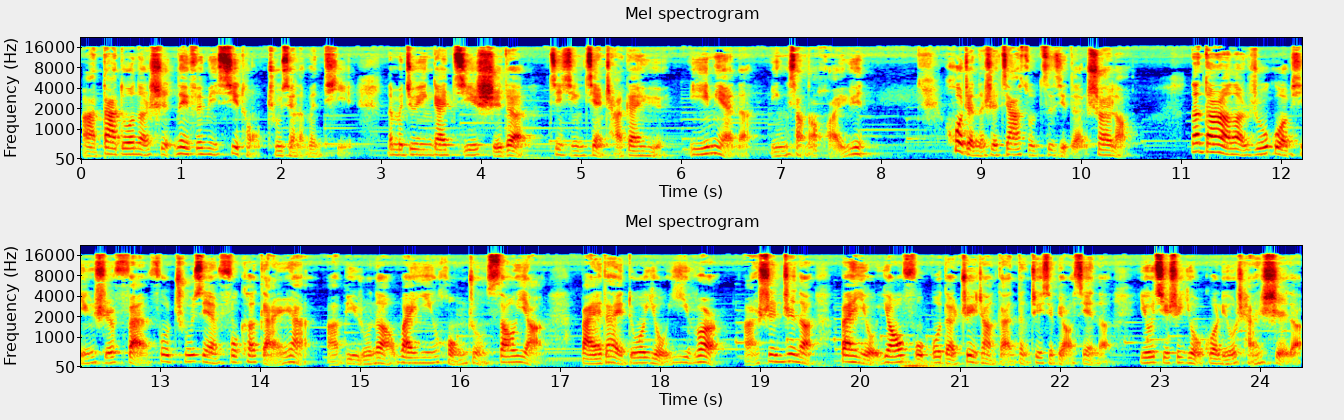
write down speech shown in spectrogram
啊，大多呢是内分泌系统出现了问题，那么就应该及时的进行检查干预，以免呢影响到怀孕，或者呢是加速自己的衰老。那当然了，如果平时反复出现妇科感染啊，比如呢外阴红肿、瘙痒、白带多、有异味儿啊，甚至呢伴有腰腹部的坠胀感等这些表现呢，尤其是有过流产史的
